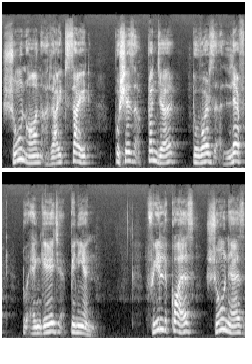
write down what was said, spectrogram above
shown on right side pushes plunger towards left to engage pinion. Field coils shown as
